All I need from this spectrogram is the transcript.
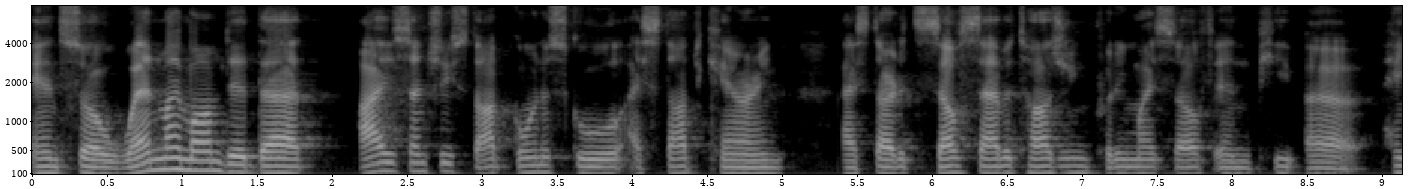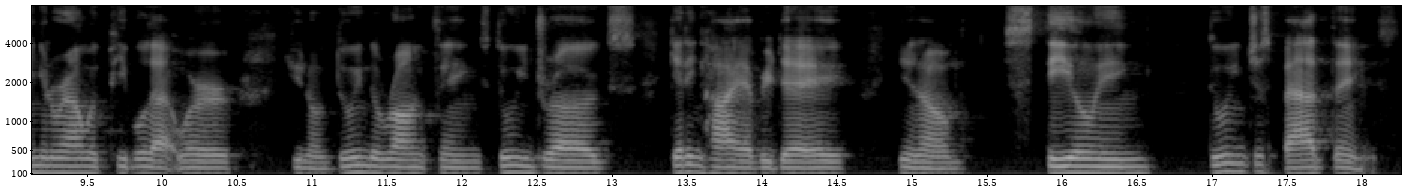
And so when my mom did that i essentially stopped going to school. I stopped caring. I started self-sabotaging putting myself in pe- uh, hanging around with people that were you know doing the wrong things doing drugs getting high every day you know stealing doing just bad things.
